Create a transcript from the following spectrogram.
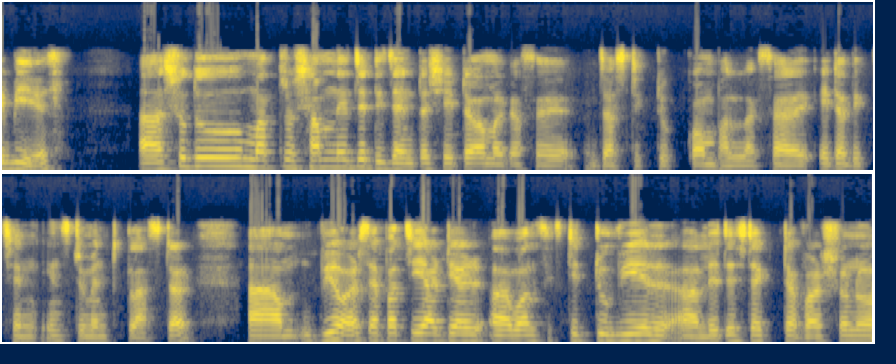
ABS শুধুমাত্র সামনের যে ডিজাইনটা, সেটাও আমার কাছে জাস্ট একটু কম ভালো লাগছে। আর এটা দেখছেন instrument cluster viewers Apache RTR one sixty two V এর লেটেস্ট একটা ভার্সনও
